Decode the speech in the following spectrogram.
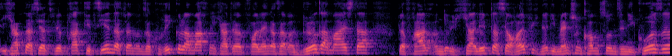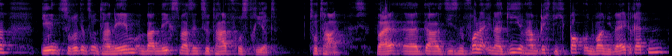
ich habe das jetzt, wir praktizieren das, wenn wir unser Curriculum machen. Ich hatte vor längerer Zeit einen Bürgermeister, der fragt, und ich erlebe das ja häufig, ne? die Menschen kommen zu uns in die Kurse, gehen zurück ins Unternehmen und beim nächsten Mal sind sie total frustriert. Total. Weil äh, da sie sind voller Energie und haben richtig Bock und wollen die Welt retten.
